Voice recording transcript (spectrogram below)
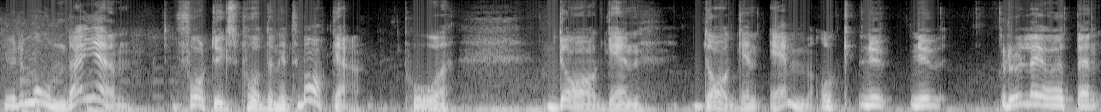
Nu är det måndag igen. Fartygspodden är tillbaka på dagen, dagen M och nu, nu rullar jag upp en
